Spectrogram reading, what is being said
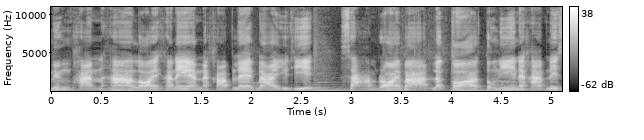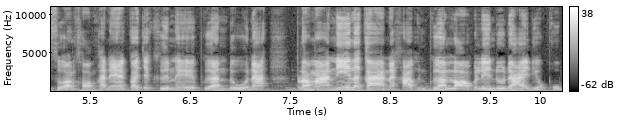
1,500 คะแนนนะครับแลกได้อยู่ที่ 300 บาท แล้วก็ตรงนี้นะครับในส่วนของคะแนนก็จะขึ้นให้เพื่อนดูนะ ประมาณนี้ละกันนะครับเพื่อนๆลองไปเล่นดูได้เดี๋ยวผม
